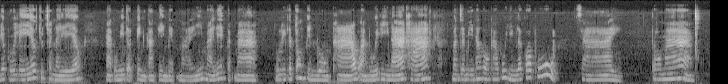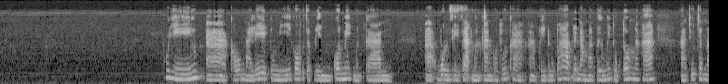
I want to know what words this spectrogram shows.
เรียบร้อยแล้ว ชุดชั้นในแล้วตรงนี้จะเป็นกางเกงแบบไหน หมายเลขถัดมา ตรงนี้จะต้องเป็นรองเท้าอ่านดูให้ดีนะคะ มันจะมีทั้งรองเท้าผู้หญิงแล้วก็ผู้ชาย ต่อมา ผู้หญิง อ่าเขาหมายเลขตรงนี้ก็จะเป็นก้อนเมฆเหมือนกัน อ่าบนศีรษะเหมือนกันขอโทษค่ะ อ่าไปดูภาพและนำมาเติมไม่ถูกต้องนะคะ อ่าชุดชั้นใน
